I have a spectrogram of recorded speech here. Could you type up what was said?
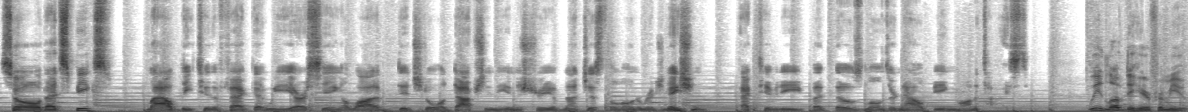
So that speaks loudly to the fact that we are seeing a lot of digital adoption in the industry of not just the loan origination activity, but those loans are now being monetized. We'd love to hear from you.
